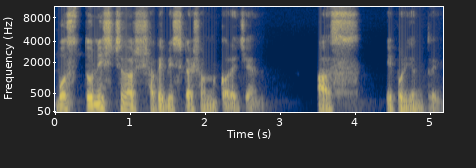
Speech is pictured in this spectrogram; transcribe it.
বস্তুনিষ্ঠতার সাথে বিশ্লেষণ করেছেন। আজ এ পর্যন্তই।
